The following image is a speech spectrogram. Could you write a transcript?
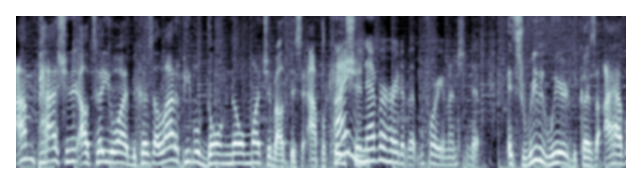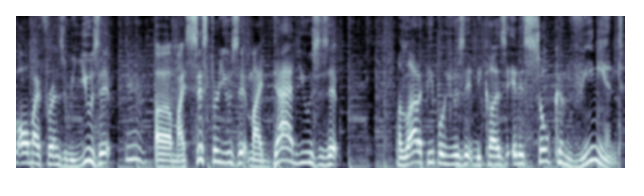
I'm passionate. I'll tell you why. Because a lot of people don't know much about this application. I never heard of it before you mentioned it. it's really weird because I have all my friends who use it. Uh, my sister uses it. My dad uses it. A lot of people use it because it is so convenient.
